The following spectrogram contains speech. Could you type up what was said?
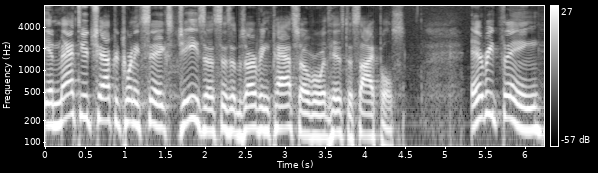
In Matthew chapter 26, Jesus is observing Passover with his disciples. Everything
